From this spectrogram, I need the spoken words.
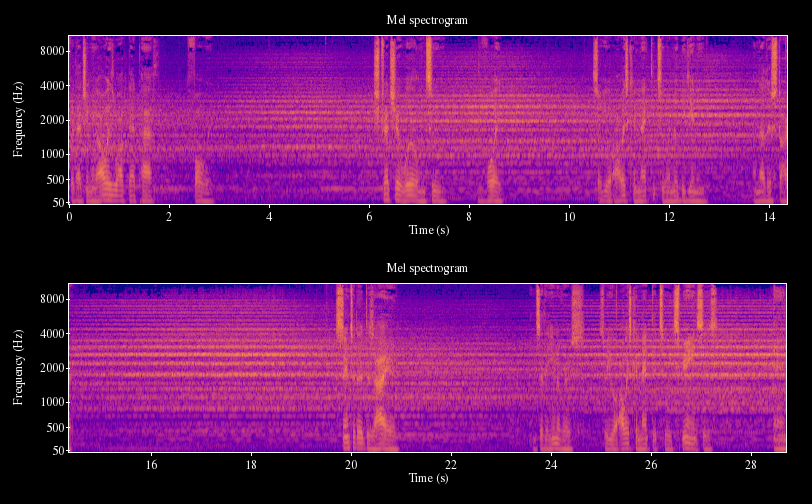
for that you may always walk that path forward. Stretch your will into the void so you are always connected to a new beginning, another start. Center the desire into the universe so you are always connected to experiences and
